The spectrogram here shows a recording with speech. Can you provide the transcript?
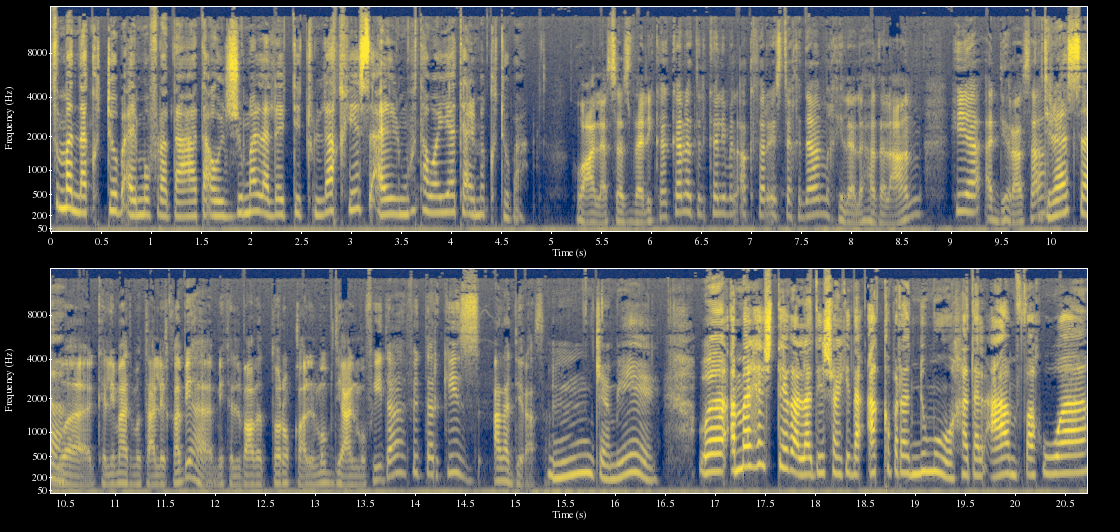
ثم نكتب المفردات أو الجمل التي تلخص المحتويات المكتوبة. وعلى أساس ذلك كانت الكلمة الأكثر استخدام خلال هذا العام هي الدراسة دراسة. وكلمات متعلقة بها مثل بعض الطرق المبدعة المفيدة في التركيز على الدراسة. مم جميل. وأما الهاشتاج الذي شهد أكبر النمو هذا العام فهو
